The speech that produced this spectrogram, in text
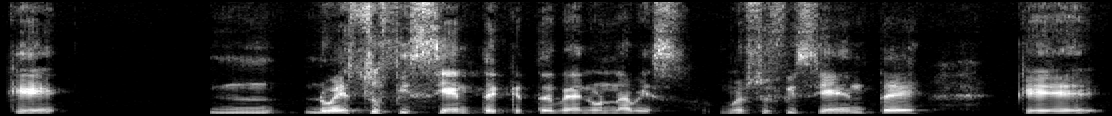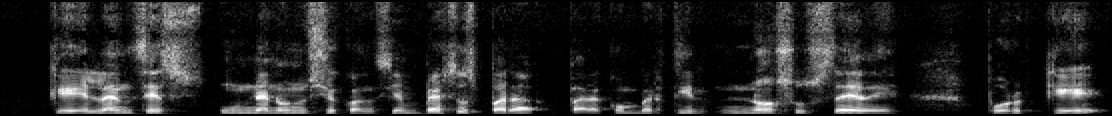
que no es suficiente que te vean una vez. No es suficiente que, que lances un anuncio con 100 pesos para, para convertir. No sucede porque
